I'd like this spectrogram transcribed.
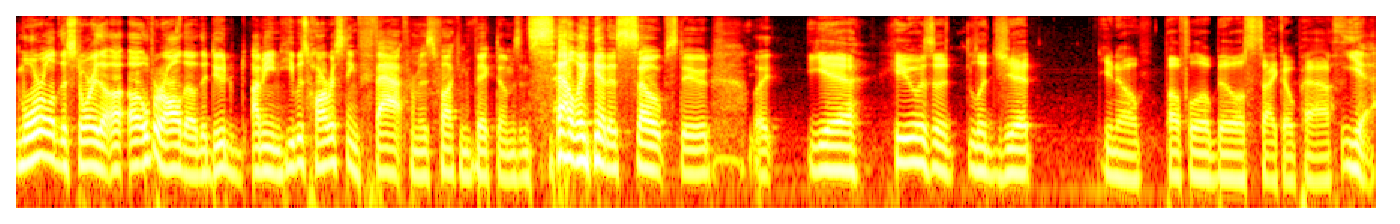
moral of the story, though, uh, overall though, the dude, I mean, he was harvesting fat from his fucking victims and selling it as soaps, dude. Like, Yeah, he was a legit, you know, Buffalo Bill psychopath. yeah,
